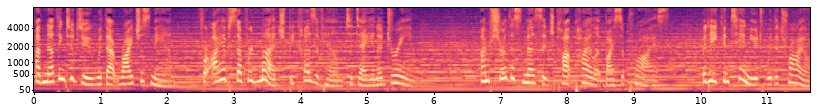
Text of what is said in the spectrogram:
Have nothing to do with that righteous man, for I have suffered much because of him today in a dream. I'm sure this message caught Pilate by surprise, but he continued with the trial.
